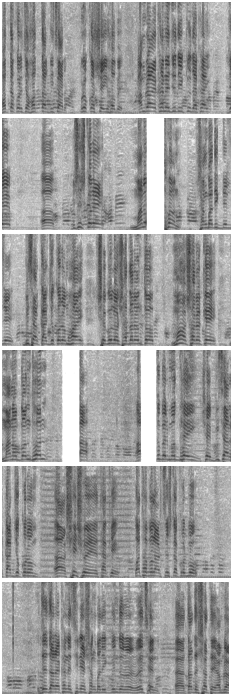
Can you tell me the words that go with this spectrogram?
হত্যা করেছে, হত্যার বিচার প্রকাশ্যেই হবে। আমরা এখানে যদি একটু দেখাই যে বিশেষ করে মানববন্ধন সাংবাদিকদের যে বিচার কার্যক্রম হয়, সেগুলো সাধারণত মহাসড়কে মানববন্ধন বক্তব্যের মধ্যেই সেই বিচার কার্যক্রম শেষ হয়ে থাকে। কথা বলার চেষ্টা করব। যে যারা এখানে সিনিয়র সাংবাদিক বৃন্দরা রয়েছেন তাদের সাথে আমরা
